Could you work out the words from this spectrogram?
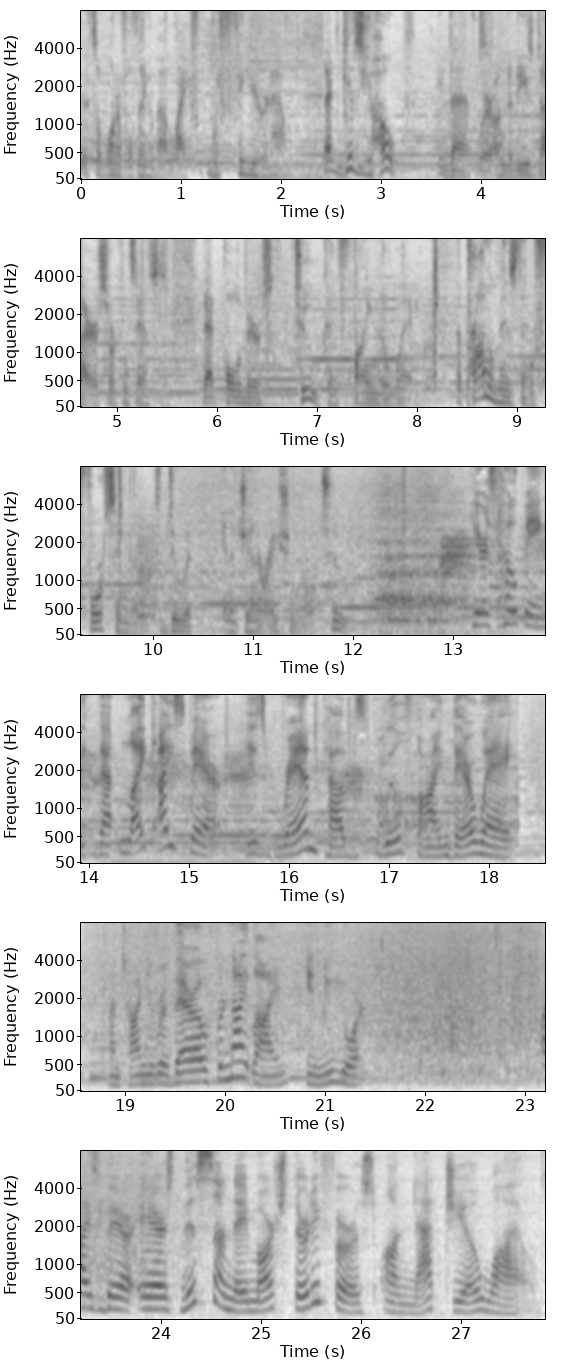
It's a wonderful thing about life. We figure it out. That gives you hope that we're under these dire circumstances, that polar bears too can find a way. The problem is that we're forcing them to do it in a generation or two. Here's hoping that, like Ice Bear, his grand cubs will find their way. I'm Tanya Rivero for Nightline in New York. Ice Bear airs this Sunday, March 31st on Nat Geo Wild.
